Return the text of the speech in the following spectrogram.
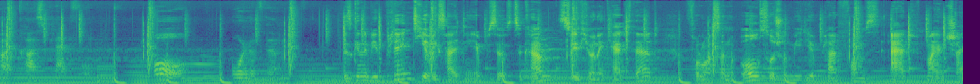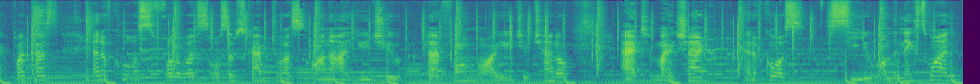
podcast platform or all of them. There's going to be plenty of exciting episodes to come, so if you want to catch that, follow us on all social media platforms at Mindshack Podcast, and of course, follow us or subscribe to us on our YouTube platform or our YouTube channel at Mindshack, and of course, see you on the next one.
